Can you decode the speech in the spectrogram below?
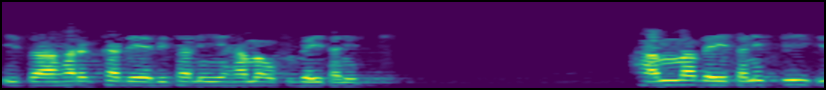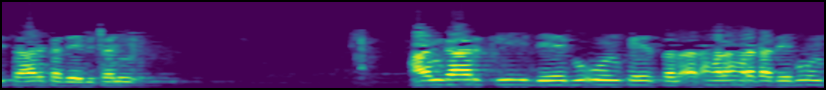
isaa harka deebitanii hama uf beeytanitti hamma beeytanitti isa harka deebitanii hanga harki deebi'uun keessan harka deebi'uun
